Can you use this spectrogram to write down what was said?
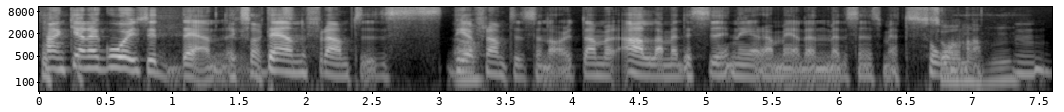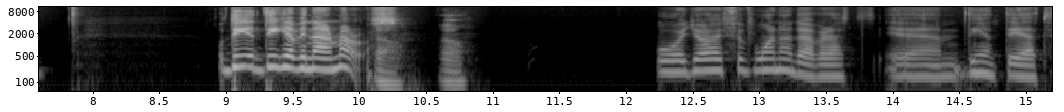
Tankarna går ju till den, den framtids, det ja. framtidsscenariot där alla medicinerar med en medicin som heter Soma. Soma. Mm. Mm. Och det är det vi närmar oss. Och jag är förvånad över att eh, det inte är ett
